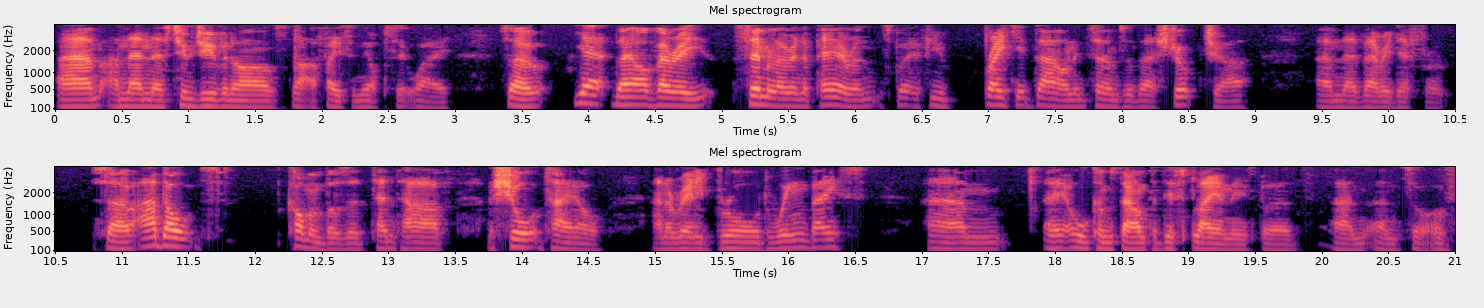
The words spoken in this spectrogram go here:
Um, and then there's two juveniles that are facing the opposite way. So yeah, they are very similar in appearance, but if you break it down in terms of their structure, um, they're very different. So adults, common buzzard, tend to have a short tail and a really broad wing base. Um, and it all comes down to displaying these birds and, and sort of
